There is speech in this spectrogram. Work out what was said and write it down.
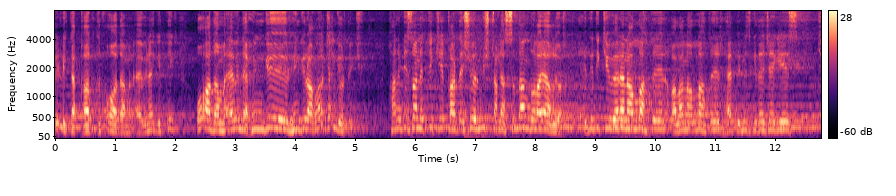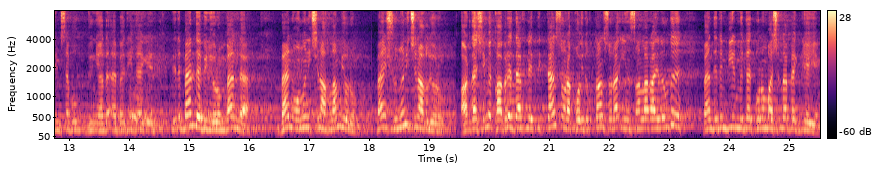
Birlikte kalktık o adamın evine gittik. O adamı evinde hüngür hüngür ağlarken gördük. Hani biz zannettik ki kardeşi ölmüş yasından dolayı ağlıyor. E dedik ki veren Allah'tır, alan Allah'tır. Hepimiz gideceğiz. Kimse bu dünyada ebedi değil. Dedi ben de biliyorum ben de. Ben onun için ağlamıyorum. Ben şunun için ağlıyorum. Kardeşimi kabre defnettikten sonra koyduktan sonra insanlar ayrıldı. Ben dedim bir müddet bunun başında bekleyeyim.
